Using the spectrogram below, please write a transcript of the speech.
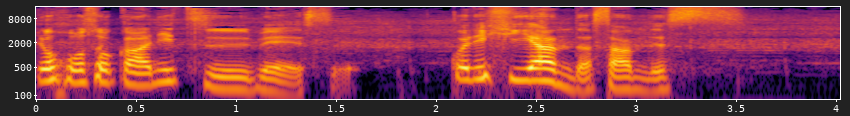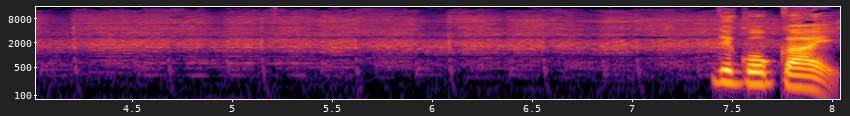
で、細川にツーベース。これで被安打3です。で、5回。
